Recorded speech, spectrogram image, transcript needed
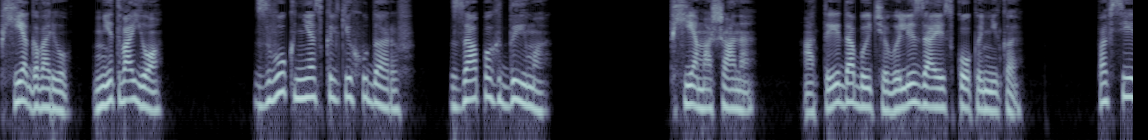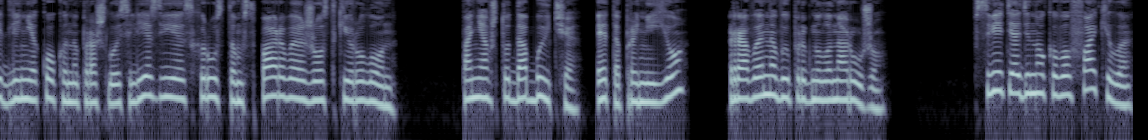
«Пхе, говорю, не твое!» Звук нескольких ударов. запах дыма. «Пхе, Машана! А ты, добыча, вылезай из коконника!» По всей длине кокона прошлось лезвие, с хрустом вспарывая жесткий рулон. Поняв, что добыча — это про нее, Равена выпрыгнула наружу. В свете одинокого факела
